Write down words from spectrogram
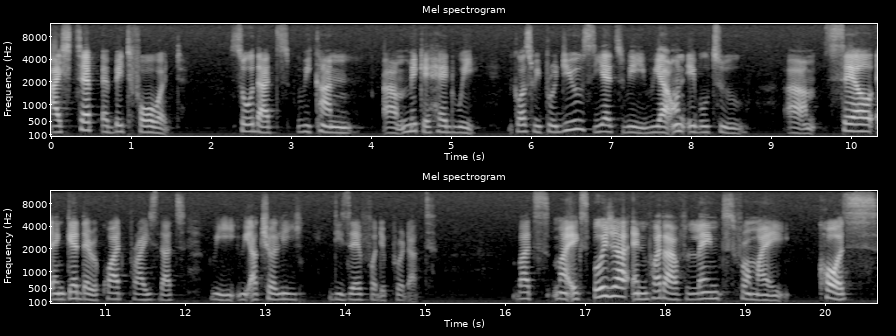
I step a bit forward so that we can um, make a headway because we produce yet we, we are unable to um, sell and get the required price that we, we actually deserve for the product. But my exposure and what I've learned from my course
